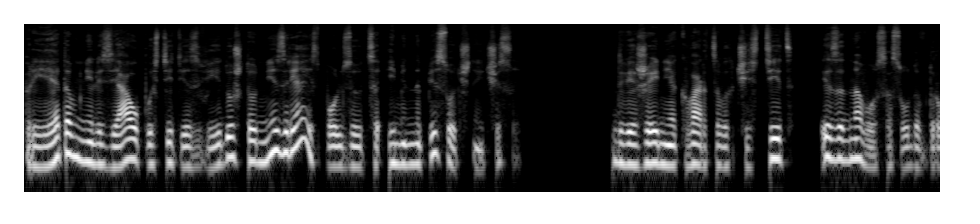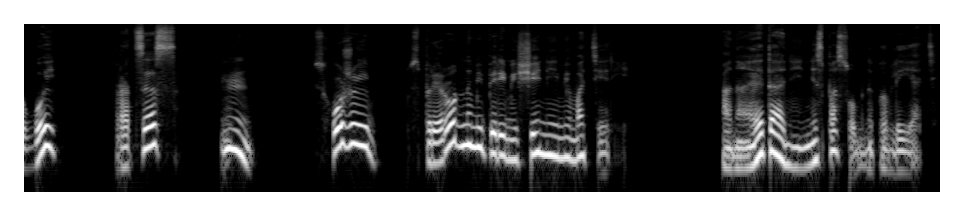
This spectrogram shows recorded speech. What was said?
При этом нельзя упустить из виду, что не зря используются именно песочные часы. Движение кварцевых частиц из одного сосуда в другой — процесс, схожий с природными перемещениями материи а на это они не способны повлиять.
